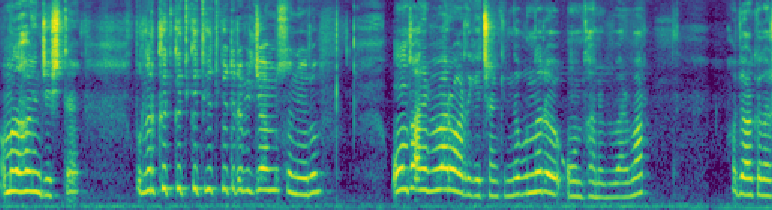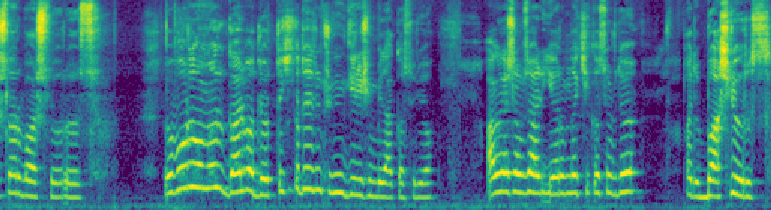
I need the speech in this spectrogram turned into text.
Ama daha önce işte. Bunları kıt kıt kıt kıt götürebileceğimi sanıyorum. 10 tane biber vardı geçenkinde. Bunları 10 tane biber var. Hadi arkadaşlar başlıyoruz. Ve bu arada onları galiba 4 dakika dedim çünkü girişim bir dakika sürüyor. Arkadaşlar bu sefer yarım dakika sürdü. Hadi başlıyoruz.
